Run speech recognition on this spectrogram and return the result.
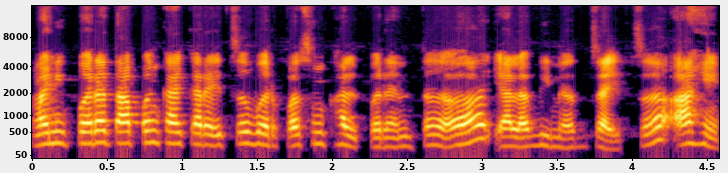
आणि परत आपण काय करायचं? वरपासून खालपर्यंत याला विणत जायचं आहे.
